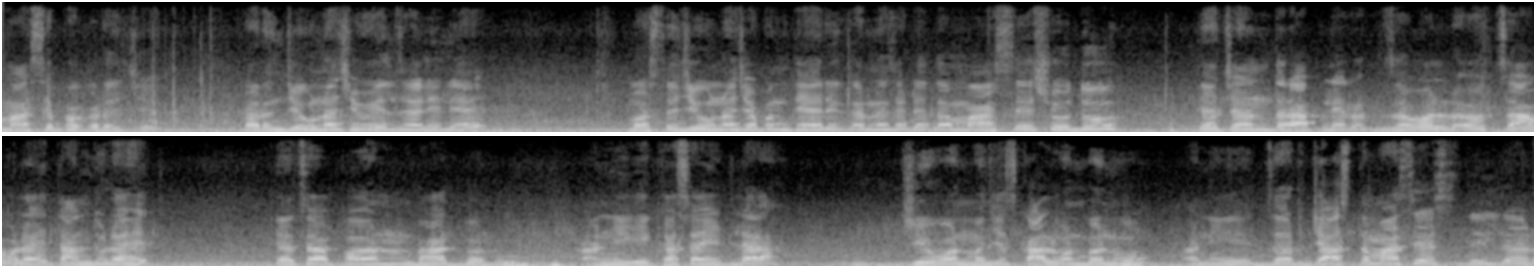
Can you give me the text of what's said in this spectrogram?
मासे पकडायचे आहेत. कारण जेवणाची वेळ झालेली आहे. मस्त जेवणाची आपण तयारी करण्यासाठी आता मासे शोधू. त्याच्यानंतर आपल्याजवळ जवळ चावल आहे तांदूळ आहेत. त्याचा आपण भात बनवू. आणि एका साईडला जेवण म्हणजेच कालवण बनवू. आणि जर जास्त मासे असतील तर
